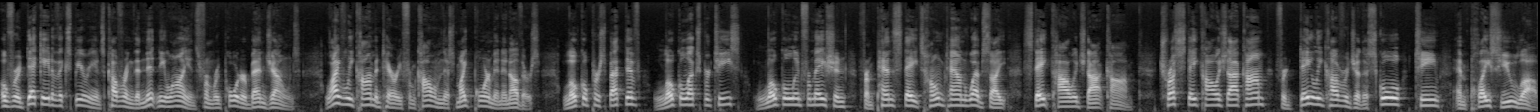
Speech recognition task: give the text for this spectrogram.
Over a decade of experience covering the Nittany Lions from reporter Ben Jones. Lively commentary from columnist Mike Poorman and others. Local perspective, local expertise, local information from Penn State's hometown website, statecollege.com. Trust statecollege.com for daily coverage of the school, team, and place you love.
